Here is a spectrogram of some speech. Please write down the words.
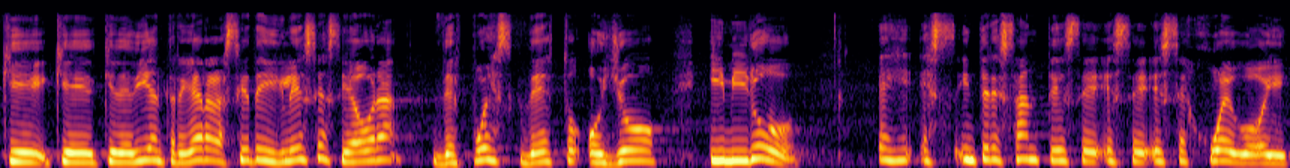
que, debía entregar a las siete iglesias y ahora, después de esto, oyó y miró. Es, interesante ese, ese, juego y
